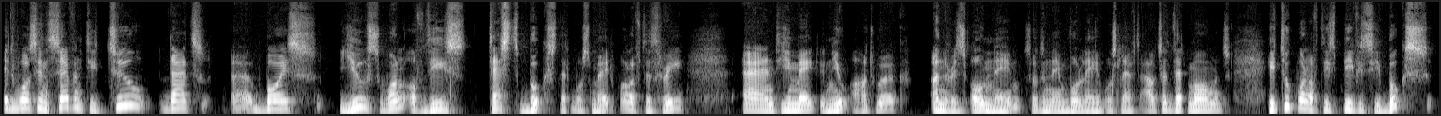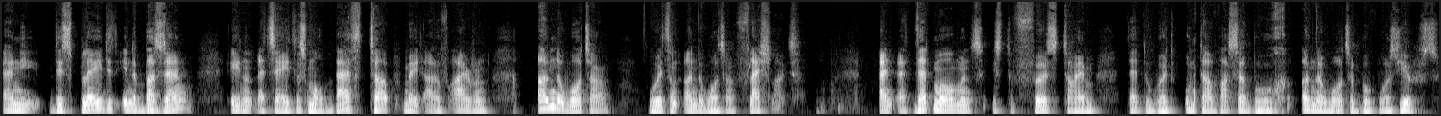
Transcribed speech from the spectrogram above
it was in 72 that uh, Beuys used one of these test books that was made, one of the three, and he made a new artwork under his own name. So the name Wolleh was left out at that moment. He took one of these PVC books and he displayed it in a basin, in let's say a small bathtub made out of iron, underwater with an underwater flashlight. And at that moment is the first time that the word Unterwasserbuch, underwater book, was used.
